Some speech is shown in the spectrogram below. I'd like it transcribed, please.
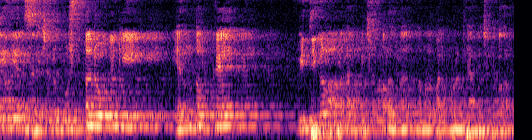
രീതി അനുസരിച്ച് ഒരു കുഷ്ഠരോഗിക്ക് എന്തൊക്കെ വിധികളാണ് കൽപ്പിച്ചിട്ടുള്ളതെന്ന് നമ്മൾ പലപ്പോഴും ധ്യാനിച്ചിട്ടുള്ളതാണ്.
